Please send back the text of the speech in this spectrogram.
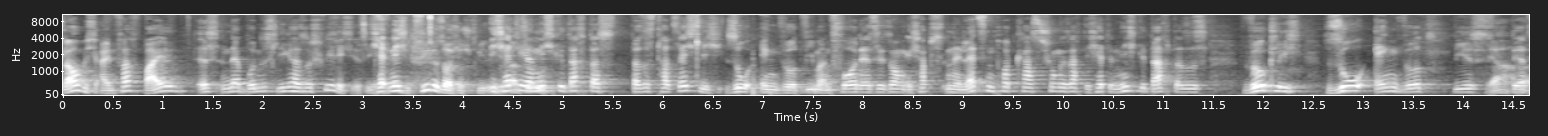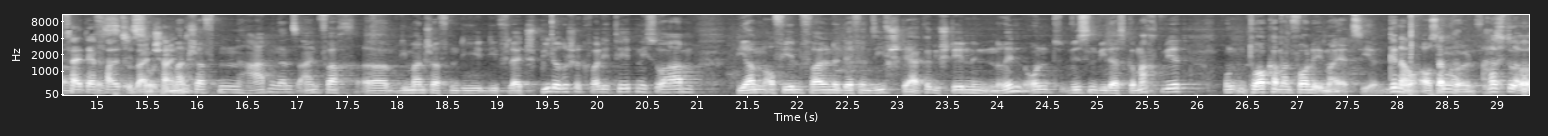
glaube ich einfach, weil es in der Bundesliga so schwierig ist. Ich hätte nicht, viele solche Spiele. ich hätte ja absolut. nicht gedacht, dass, dass es tatsächlich so eng wird, wie man vor der Saison. Ich habe es in den letzten Podcasts schon gesagt, ich hätte nicht gedacht, dass es wirklich so eng wird, wie es Ja, derzeit der Fall zu sein so. Die scheint. Mannschaften haben ganz einfach, äh, die Mannschaften, die, die vielleicht spielerische Qualität nicht so haben, die haben auf jeden Fall eine Defensivstärke. Die stehen hinten drin und wissen, wie das gemacht wird. Und ein Tor kann man vorne immer erzielen. Genau, So, außer dann Köln. hast du vielleicht. Aber-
